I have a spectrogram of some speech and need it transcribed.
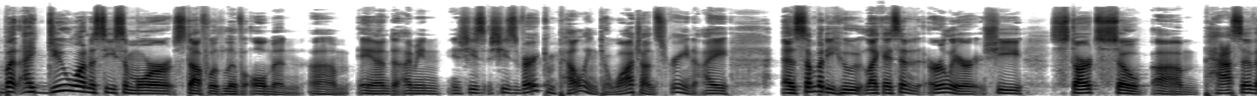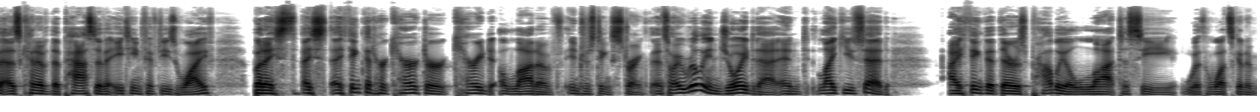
but I do want to see some more stuff with Liv Ullmann, um, and I mean, she's she's very compelling to watch on screen. I, as somebody who, like I said earlier, she starts so um, passive as kind of the passive 1850s wife, but I I think that her character carried a lot of interesting strength. And so I really enjoyed that. And like you said, I think that there's probably a lot to see with what's going to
